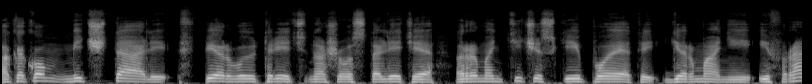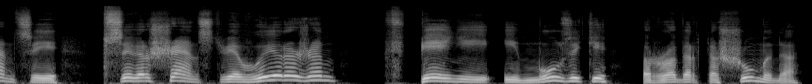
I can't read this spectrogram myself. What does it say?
о каком мечтали в первую треть нашего столетия романтические поэты Германии и Франции, в совершенстве выражен в пении и музыке Роберта Шумана,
